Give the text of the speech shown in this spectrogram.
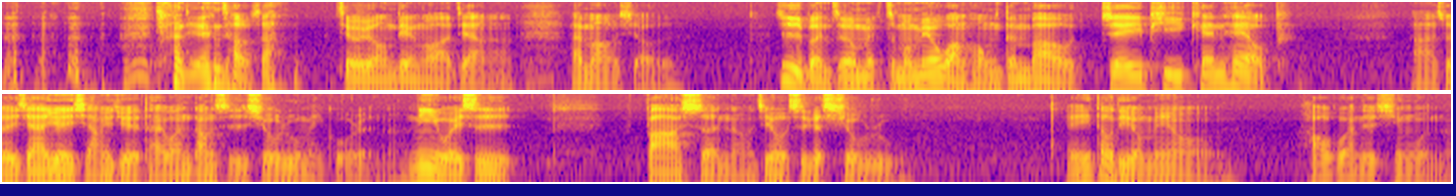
像今天早上就有通电话这样啊，还蛮好笑的。日本怎么没怎么没有网红灯泡？JP can help 啊，所以现在越想越觉得台湾当时羞辱美国人了。你以为是发声呢，结果是个羞辱。诶，到底有没有好玩的新闻呢？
